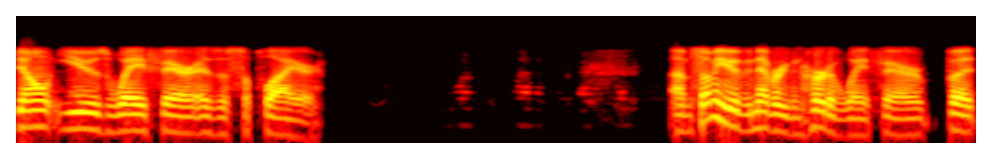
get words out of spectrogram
don't use Wayfair as a supplier. Um, some of you have never even heard of Wayfair, but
